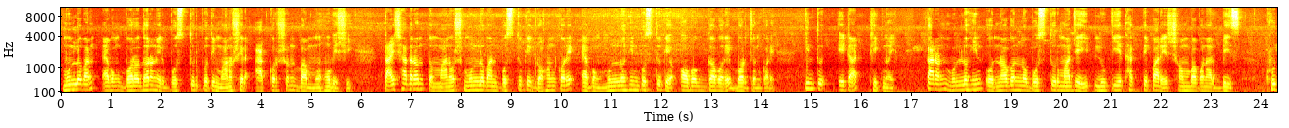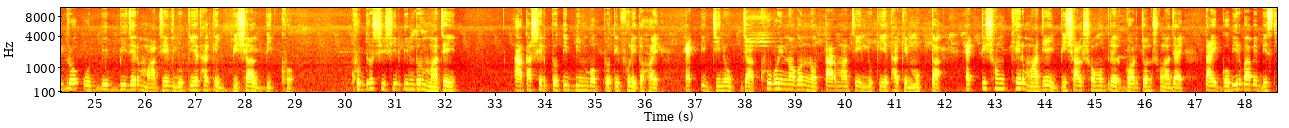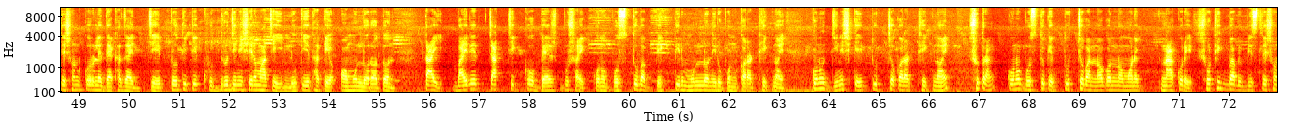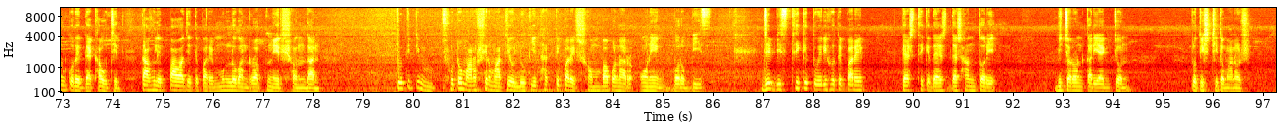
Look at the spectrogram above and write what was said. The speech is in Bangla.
মূল্যবান এবং বড় ধরনের বস্তুর প্রতি মানুষের আকর্ষণ বা মোহ বেশি। তাই সাধারণত মানুষ মূল্যবান বস্তুকে গ্রহণ করে এবং মূল্যহীন বস্তুকে অবজ্ঞাবরে বর্জন করে। কিন্তু এটা ঠিক নয়। কারণ মূল্যহীন ও নগণ্য বস্তুর মাঝেই লুকিয়ে থাকতে পারে সম্ভাবনার বীজ। ক্ষুদ্র উদ্ভিদ বীজের মাঝে লুকিয়ে থাকে বিশাল বৃক্ষ। ক্ষুদ্র শিশির বিন্দুর মাঝেই আকাশের প্রতিবিম্ব প্রতিফলিত হয়। একটি ঝিনুক যা খুবই নগণ্য, তার মাঝেই লুকিয়ে থাকে মুক্তা। একটি শঙ্খের মাঝেই বিশাল সমুদ্রের গর্জন শোনা যায়। তাই গভীরভাবে বিশ্লেষণ করলে দেখা যায় যে, প্রতিটি ক্ষুদ্র জিনিসের মাঝেই লুকিয়ে থাকে অমূল্য রতন। তাই বাইরের চাকচিক্য বেশভূষায় কোনো বস্তু বা ব্যক্তির মূল্য নিরূপণ করা ঠিক নয়, কোনো জিনিসকেই তুচ্ছ করা ঠিক নয়। সুতরাং কোনো বস্তুকে তুচ্ছ বা নগণ্য মনে না করে সঠিকভাবে বিশ্লেষণ করে দেখা উচিত, তাহলে পাওয়া যেতে পারে মূল্যবান রত্নের সন্ধান। প্রতিটি ছোট মানুষের মাঝেও লুকিয়ে থাকতে পারে সম্ভাবনার অনেক বড় বীজ। যে বীজ থেকে তৈরি হতে পারে দেশ থেকে দেশ, দেশান্তরে বিচরণকারী একজন প্রতিষ্ঠিত মানুষ,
